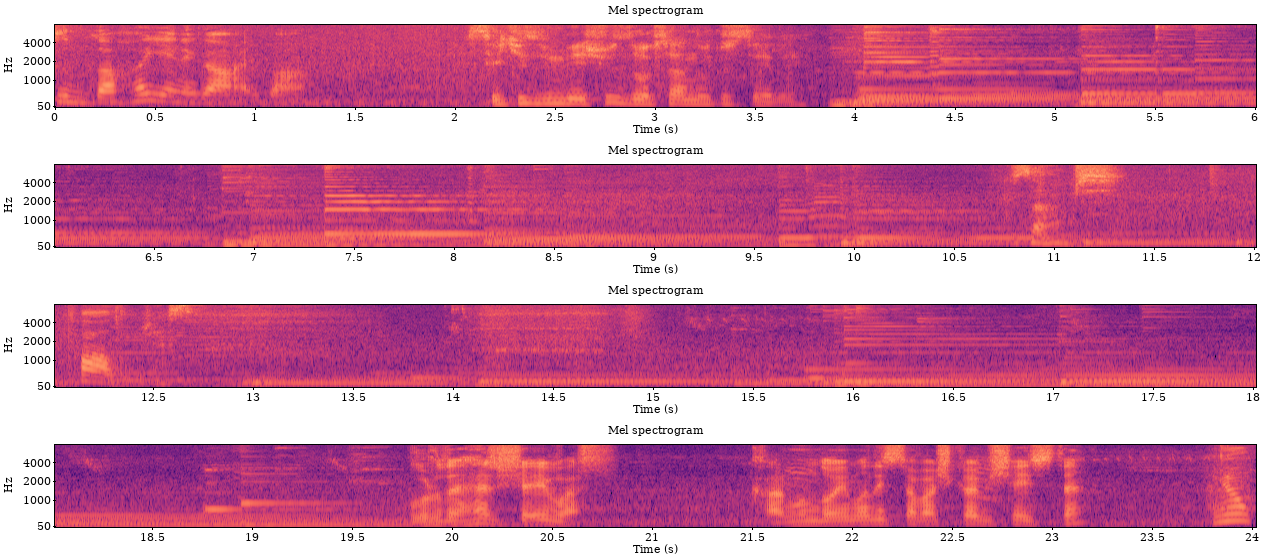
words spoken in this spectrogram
Şu daha yeni galiba. 8599 TL. Güzelmiş. Pahalı biraz. Burada her şey var. Karnın doymadıysa başka bir şey iste. Yok.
